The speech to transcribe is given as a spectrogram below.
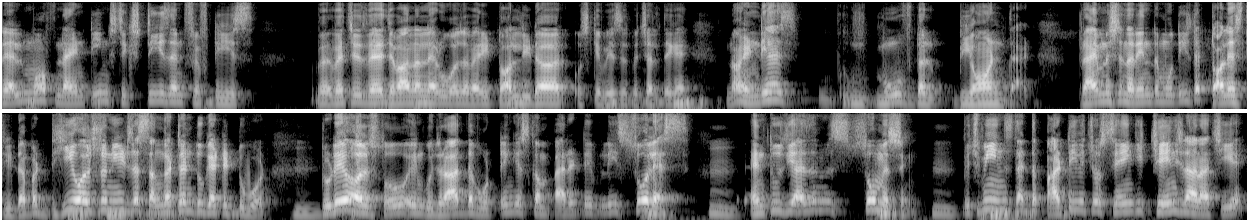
realm of nineteen sixties and fifties which is way Jawaharlal Nehru was a very tall leader उसके बेसिस पे चलते गए no India has move beyond that prime minister Narendra Modi is the tallest leader but he also needs a संगठन to get it to vote today also in Gujarat the voting is comparatively so less enthusiasm is so missing hmm. which means that the party which was saying कि चेंज लाना चाहिए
